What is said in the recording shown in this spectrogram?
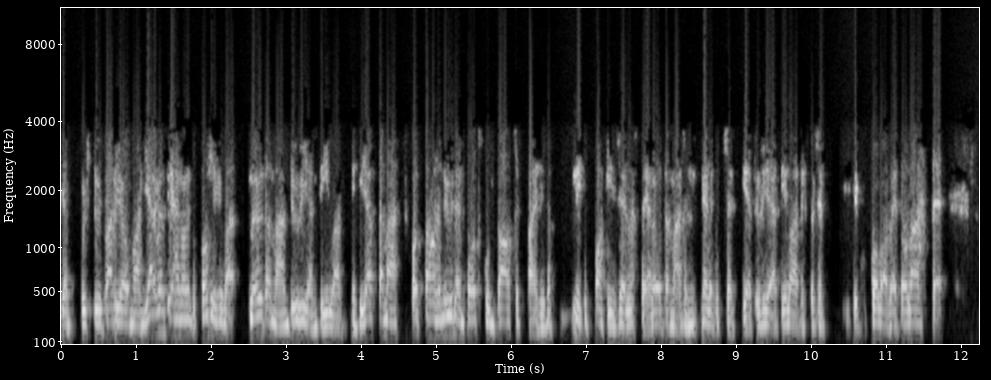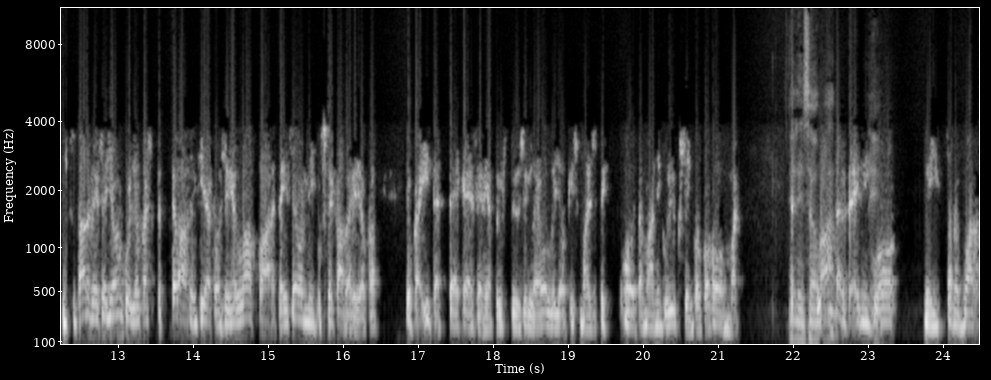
ja pystyy tarjoamaan. Järventihän on niin tosi hyvä löytämään tyhjän tilan, niin jättämään, ottaa sen yhden potkun taaksepäin siitä niin kuin pakin sellaista ja löytämään sen 40 senttiä tyhjää tilaa, mistä se niin kuin kova veto lähtee. Mutta se tarvii sen jonkun, joka sitten pelaa sen kiekon siihen lapaan. Et ei se ole niin kuin se kaveri, joka, joka itse tekee sen ja pystyy sille Olli Jokismaisesti hoitamaan niin kuin yksin koko homman. Eli se on Lambert ei niin kuin niin. ole niin, sano vaan.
